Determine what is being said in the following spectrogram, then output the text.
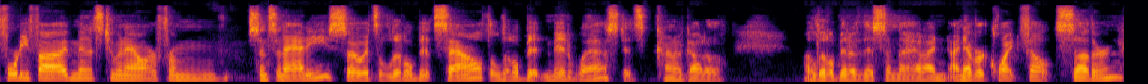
45 minutes to an hour from Cincinnati. So it's a little bit south, a little bit Midwest. It's kind of got a, a little bit of this and that. I, I never quite felt Southern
